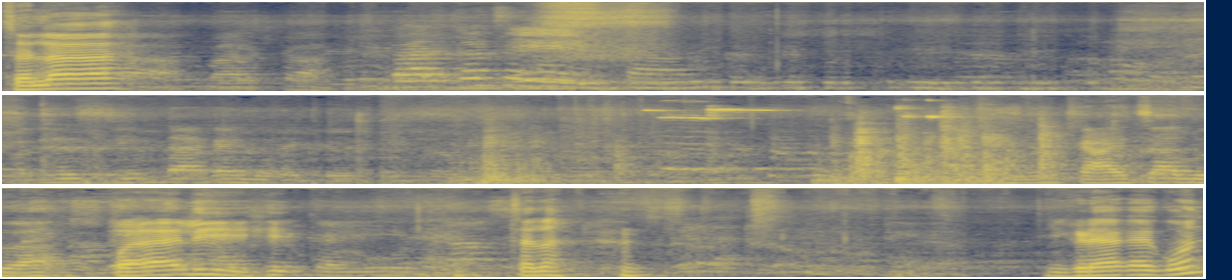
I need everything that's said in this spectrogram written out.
चला. काय चालू आहे? पळाली. चला. इकडे काय कोण?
